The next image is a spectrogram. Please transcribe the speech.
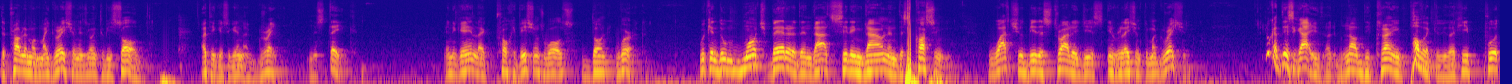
the problem of migration is going to be solved, I think is again a great mistake. And again, like prohibitions walls don't work. We can do much better than that sitting down and discussing what should be the strategies in relation to migration. Look at this guy now declaring publicly that he put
